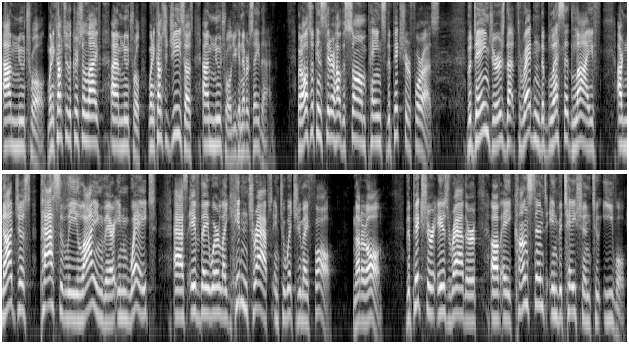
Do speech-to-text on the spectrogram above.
I'm neutral. When it comes to the Christian life, I'm neutral. When it comes to Jesus, I'm neutral. You can never say that. But also consider how the psalm paints the picture for us. The dangers that threaten the blessed life are not just passively lying there in wait as if they were like hidden traps into which you may fall. Not at all. The picture is rather of a constant invitation to evil.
